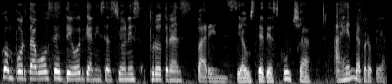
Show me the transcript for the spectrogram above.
con portavoces de organizaciones pro transparencia. Usted escucha Agenda Propia.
